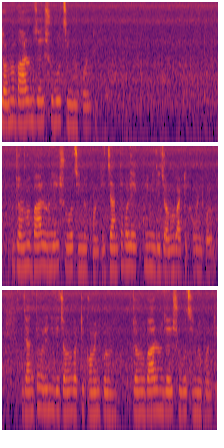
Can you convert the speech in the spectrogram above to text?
জন্মবার অনুযায়ী শুভ চিহ্ন কোনটি? জন্মবার অনুযায়ী শুভ চিহ্ন কোনটি? জানতে হলে এক্ষুনি নিজের জন্মবারটি কমেন্ট করুন। জানতে হলে নিজের জন্মবারটি কমেন্ট করুন। জন্মবার অনুযায়ী শুভ চিহ্ন কোনটি?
